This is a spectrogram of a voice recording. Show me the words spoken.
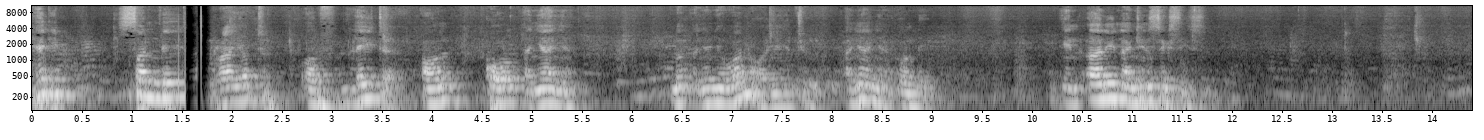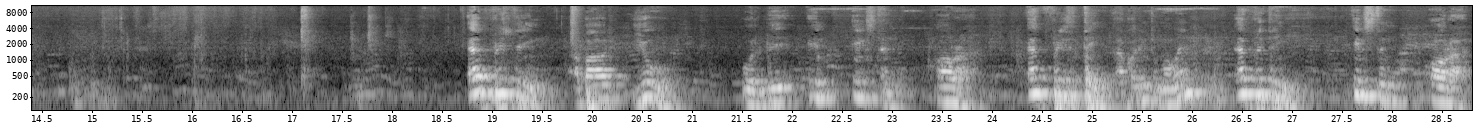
headed Sunday riot of later on called Anyanya. Not Anyanya 1 or Anyanya 2, Anyanya only. In early 1960s. Everything about you will be in instant aura. Everything, according to Moen, everything instant aura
